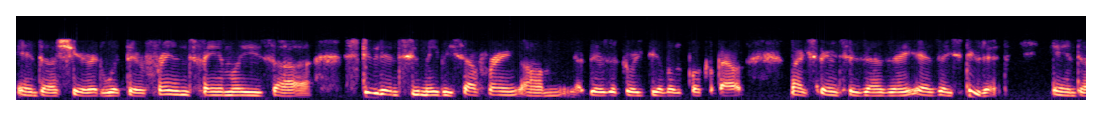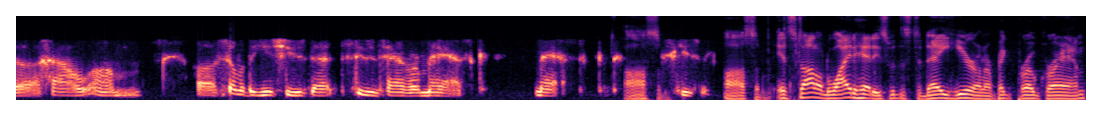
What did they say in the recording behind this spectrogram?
and uh, share it with their friends, families, uh, students who may be suffering. Um, there's a great deal of the book about my experiences as a as a student and uh, how um, uh, some of the issues that students have are masked. Masked. Awesome. Excuse me. Awesome. It's Donald Whitehead. He's with us today here on our big program.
